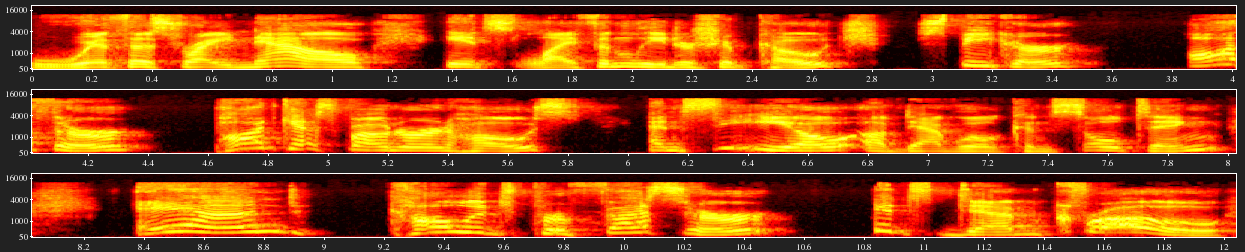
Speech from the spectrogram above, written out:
With us right now, it's life and leadership coach, speaker, author, podcast founder and host, and CEO of Will Consulting, and college professor. It's Deb Crowe.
